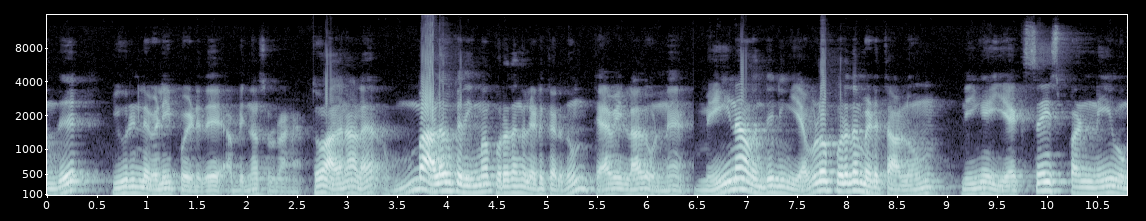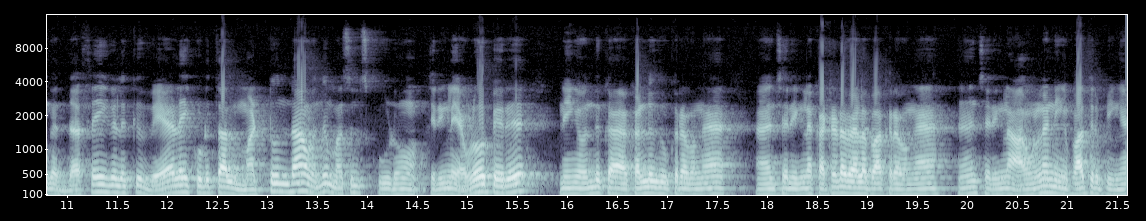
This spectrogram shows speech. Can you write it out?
வந்து யூரினில் வெளியே போயிடுது அப்படின்னு தான் சொல்கிறாங்க ஸோ அதனால் ரொம்ப அளவுக்கு அதிகமாக புரதங்கள் எடுக்கிறதும் தேவையில்லாத ஒன்று மெயினாக வந்து நீங்கள் எவ்வளோ புரதம் எடுத்தாலும் நீங்கள் எக்ஸசைஸ் பண்ணி உங்கள் தசைகளுக்கு வேலை கொடுத்தால் மட்டும்தான் வந்து மசில்ஸ் கூடும். சரிங்களா? எவ்வளோ பேர் நீங்கள் வந்து க கல் தூக்குறவங்க சரிங்களா? கட்டட வேலை பார்க்குறவங்க சரிங்களா? அவங்களாம் நீங்கள் பார்த்துருப்பீங்க.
